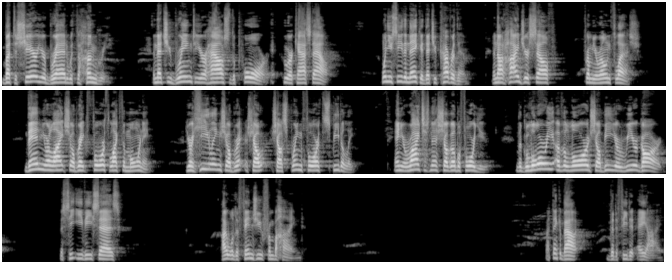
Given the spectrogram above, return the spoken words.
But to share your bread with the hungry, and that you bring to your house the poor who are cast out. When you see the naked, that you cover them, and not hide yourself from your own flesh. Then your light shall break forth like the morning. Your healing shall, shall, shall spring forth speedily and your righteousness shall go before you. The glory of the Lord shall be your rear guard. The CEV says, I will defend you from behind. I think about the defeat at Ai.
